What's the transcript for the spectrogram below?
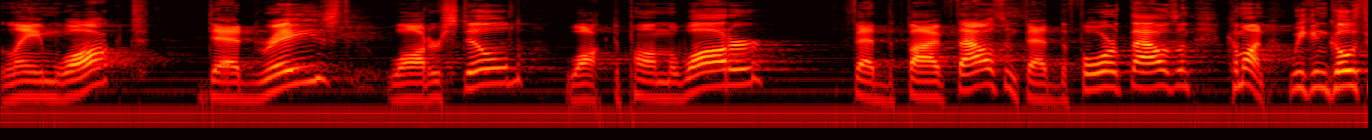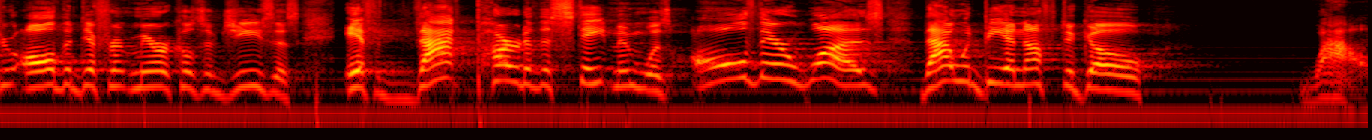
lame walked, dead raised, water stilled, walked upon the water, fed the 5,000, fed the 4,000. Come on, we can go through all the different miracles of Jesus. If that part of the statement was all there was, that would be enough to go, wow.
